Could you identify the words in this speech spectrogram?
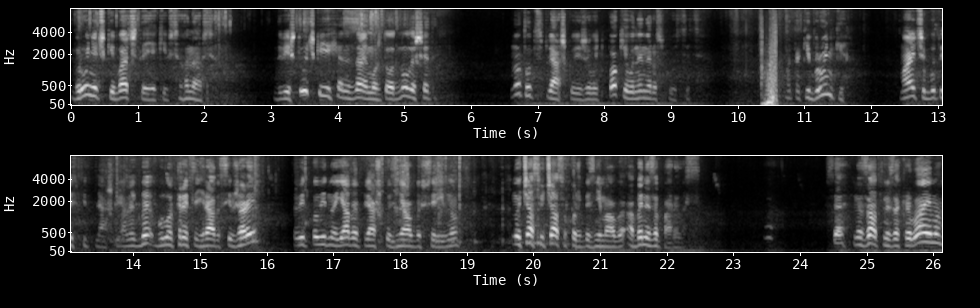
брунічки, бачите, які всього-навсього. Дві штучки їх, я не знаю, можете одну лишити. Ну тут з пляшкою живуть, поки вони не розпустяться. Ось такі бруньки мають бути з-під пляшки. Але якби було 30 градусів жари, то відповідно я би пляшку зняв би все рівно. Ну, час від часу хоч би знімав би, аби не запарилось. Все, назад ми закриваємо.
